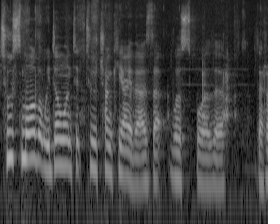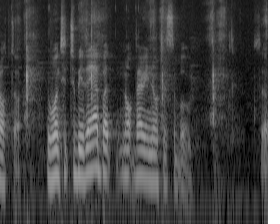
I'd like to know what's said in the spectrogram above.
too small, but we don't want it too chunky either, as that will spoil the, the rosto. We want it to be there, but not very noticeable. So,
